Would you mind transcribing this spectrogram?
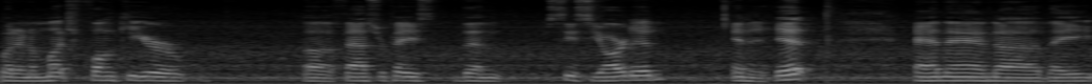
but in a much funkier, uh, faster pace than CCR did, and it hit. And then uh, they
